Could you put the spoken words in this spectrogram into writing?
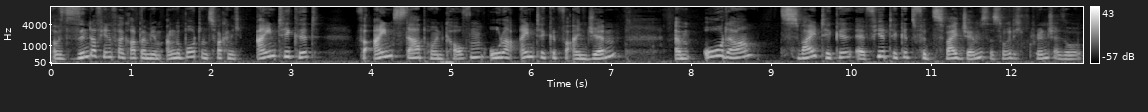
aber sie sind auf jeden Fall gerade bei mir im Angebot. Und zwar kann ich ein Ticket für ein Starpoint kaufen oder ein Ticket für ein Gem. Ähm, oder zwei Tickets, äh, vier Tickets für zwei Gems. Das ist so richtig cringe. Also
